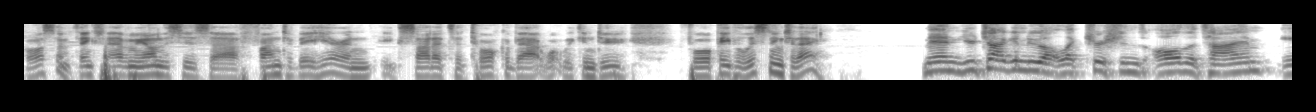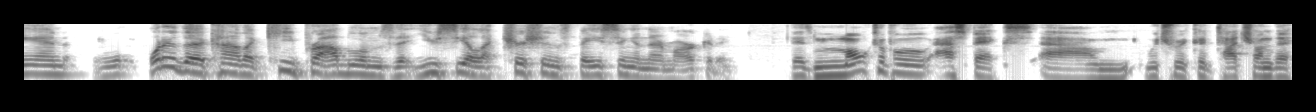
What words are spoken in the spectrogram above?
Awesome. Thanks for having me on. This is uh, fun to be here and excited to talk about what we can do for people listening today. Man, you're talking to electricians all the time. And what are the kind of like key problems that you see electricians facing in their marketing? There's multiple aspects um, which we could touch on. The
